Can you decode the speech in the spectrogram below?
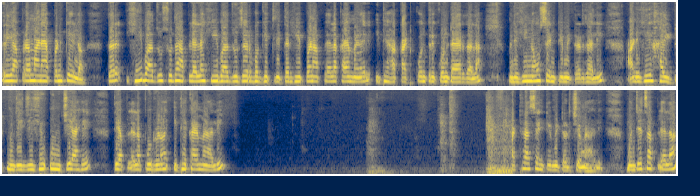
तर याप्रमाणे आपण केलं. तर ही बाजू सुद्धा आपल्याला ही बाजू जर बघितली तर ही पण आपल्याला काय मिळेल? इथे हा काटकोन त्रिकोण तयार झाला. म्हणजे ही नऊ सेंटीमीटर झाली. आणि ही हाईट म्हणजे जी ही उंची आहे ती आपल्याला पूर्ण इथे काय मिळाली? अठरा सेंटीमीटरची मिळाली. म्हणजेच आपल्याला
